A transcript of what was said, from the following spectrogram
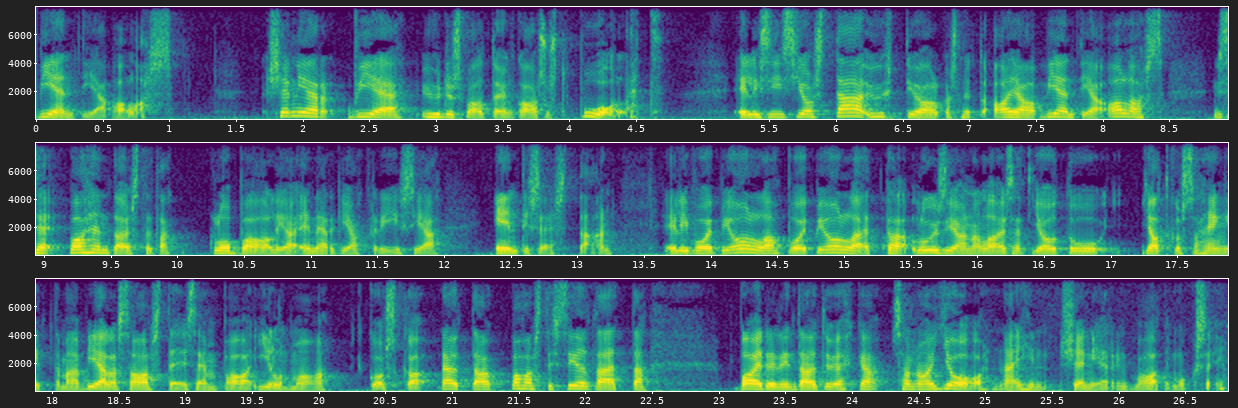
vientiä alas. Chenier vie Yhdysvaltojen kaasusta puolet. Eli siis jos tämä yhtiö alkaisi nyt ajaa vientiä alas, niin se pahentaisi tätä globaalia energiakriisiä entisestään. Eli voipi olla, voipi olla, että luisianalaiset joutuu jatkossa hengittämään vielä saasteisempaa ilmaa, koska näyttää pahasti siltä, että Bidenin täytyy ehkä sanoa joo näihin Shenierin vaatimuksiin.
